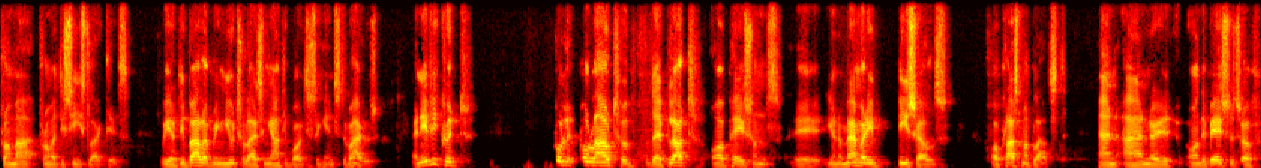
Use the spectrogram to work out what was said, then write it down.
from a, from a disease like this. We are developing neutralizing antibodies against the virus. And if we could pull, pull out of the blood of patients, uh, you know, memory B cells or plasmablast. And, and uh, on the basis of,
